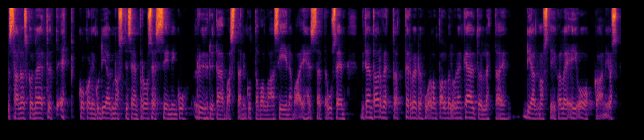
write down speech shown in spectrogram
sanoisiko ne, että, että, että koko niin kuin diagnostiseen prosessiin niin kuin ryhdytään vasta niin kuin tavallaan siinä vaiheessa, että usein mitään tarvetta terveydenhuollon palveluiden käytölle tai diagnostiikalle ei olekaan, jos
